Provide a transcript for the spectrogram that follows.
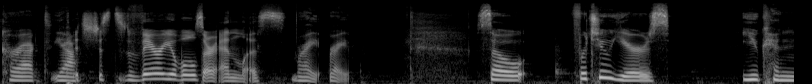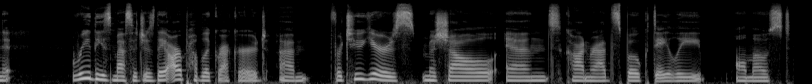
Correct. Yeah. it's just variables are endless. Right, right. So, for two years, you can read these messages. They are public record. Um, for two years, Michelle and Conrad spoke daily almost.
